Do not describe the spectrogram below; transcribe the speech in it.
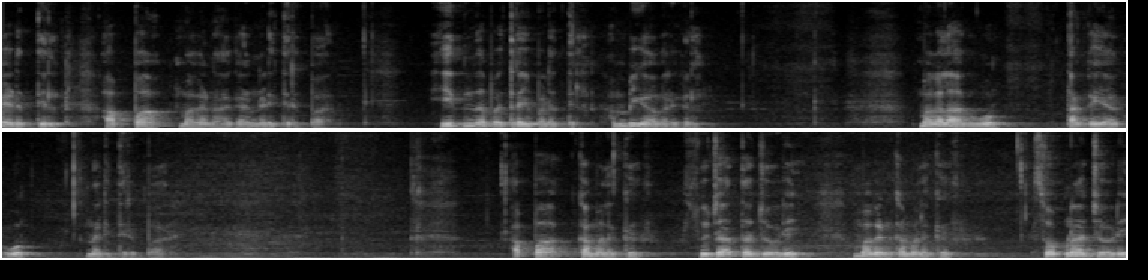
வேடத்தில் அப்பா மகனாக நடித்திருப்பார். இந்த திரைப்படத்தில் அம்பிகா அவர்கள் மகளாகவும் தங்கையாகவும் நடித்திருப்பார். அப்பா கமலுக்கு சுஜாதா ஜோடி மகன் கமலுக்கு சொப்னா ஜோடி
